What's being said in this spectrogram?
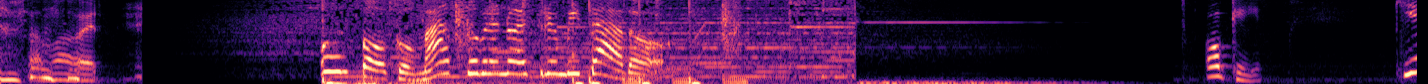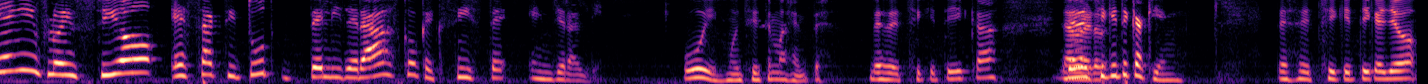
Vamos a ver. Un poco más sobre nuestro invitado. Ok. ¿Quién influenció esa actitud de liderazgo que existe en Geraldine? Uy, muchísima gente. Desde chiquitica. ¿Desde verdad- chiquitica quién? Desde chiquitica. Yo,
